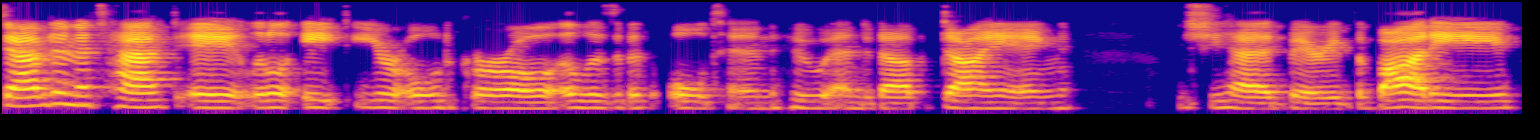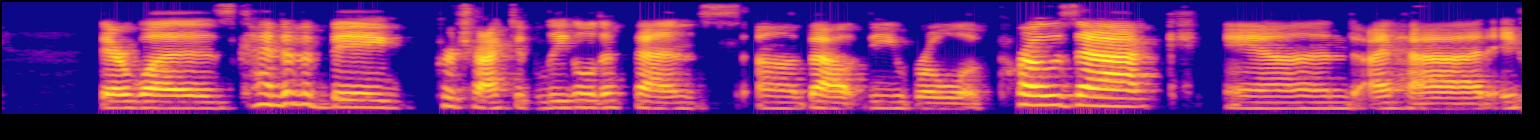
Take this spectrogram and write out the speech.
stabbed and attacked a little eight year old girl, Elizabeth Olten, who ended up dying. She had buried the body. There was kind of a big, protracted legal defense uh, about the role of Prozac, and I had a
